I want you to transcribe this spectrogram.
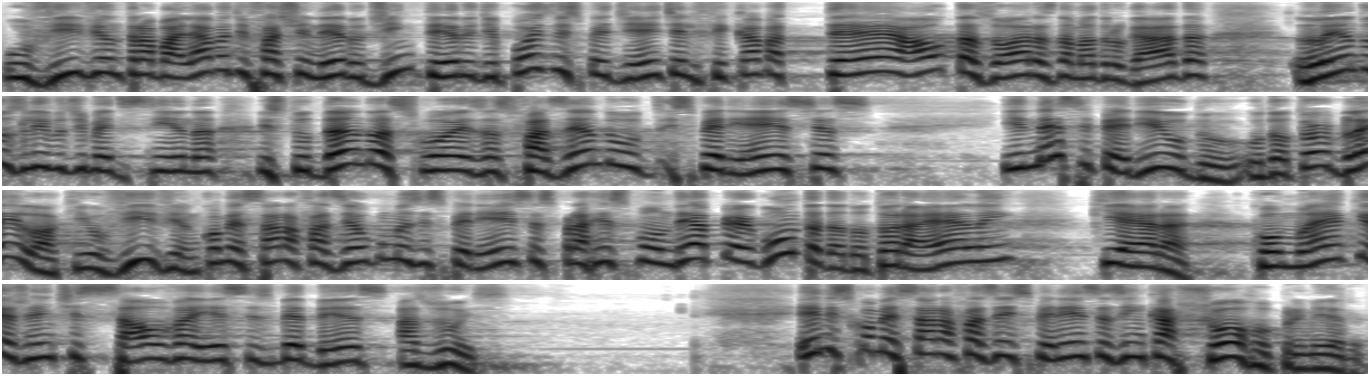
o Vivian trabalhava de faxineiro o dia inteiro e depois do expediente ele ficava até altas horas da madrugada lendo os livros de medicina, estudando as coisas, fazendo experiências e nesse período, o Dr. Blaylock e o Vivian começaram a fazer algumas experiências para responder a pergunta da doutora Ellen, que era: como é que a gente salva esses bebês azuis? Eles começaram a fazer experiências em cachorro primeiro.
